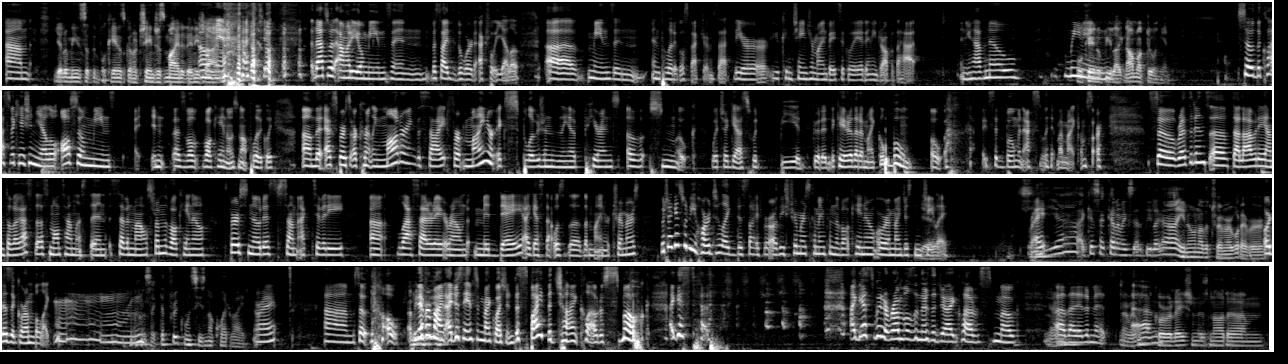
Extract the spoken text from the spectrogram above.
Um, Yellow means that the volcano is gonna change his mind at any Oh time. man, that's what amarillo means in besides the word actually yellow uh, means in in political spectrums that you're you can change your mind basically at any drop of the hat, and you have no leaning. volcano be like, no, I'm not doing it. So the classification yellow also means, in, as vol- volcanoes, not politically, um, that experts are currently monitoring the site for minor explosions in the appearance of smoke, which I guess would be a good indicator that it might go boom. Oh, I said boom and accidentally hit my mic. I'm sorry. So residents of Talabre, Antofagasta, a small town less than seven miles from the volcano, first noticed some activity uh, last Saturday around midday. I guess that was the the minor tremors, which I guess would be hard to like decipher. Are these tremors coming from the volcano or am I just in Yeah. Chile? Right? Yeah, I guess that kind of makes sense. Be like, ah, you know, another tremor, whatever. Or does it grumble like? "Mm," it's like the frequency is not quite right. right? Um, so, oh, I mean, never if- mind. I just answered my question. Despite the giant cloud of smoke, I guess that. I guess when it rumbles and there's a giant cloud of smoke Yeah. uh, that it emits. I mean, Um, correlation is not. um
